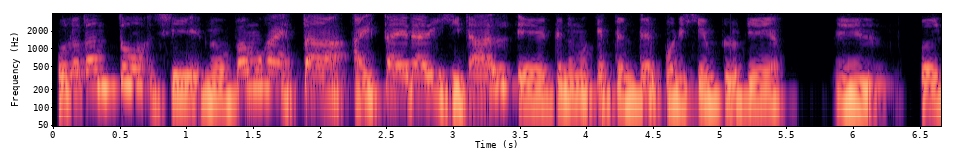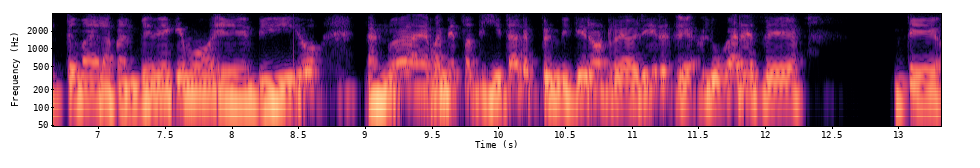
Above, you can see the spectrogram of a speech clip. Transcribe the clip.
Por lo tanto, si nos vamos a esta, a esta era digital, eh, tenemos que entender, por ejemplo, que en todo el tema de la pandemia que hemos eh, vivido, las nuevas herramientas digitales permitieron reabrir lugares de, de,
